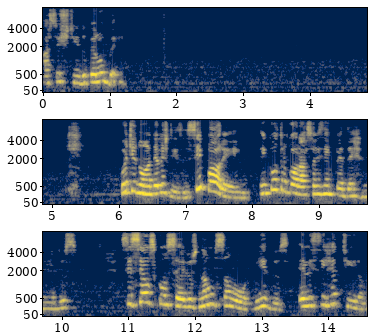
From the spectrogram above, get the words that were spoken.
assistido pelo bem. Continuando, eles dizem: se, porém, encontram corações empedernidos, se seus conselhos não são ouvidos, eles se retiram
